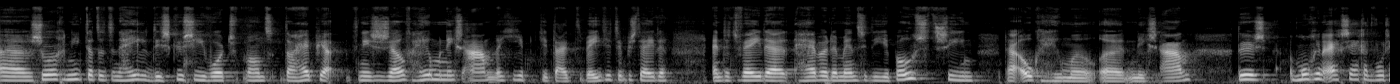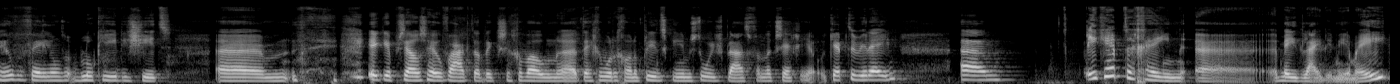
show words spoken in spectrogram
uh, zorg niet dat het een hele discussie wordt. Want daar heb je ten eerste zelf helemaal niks aan. Dat je, je tijd beter te besteden. En ten tweede hebben de mensen die je post zien daar ook helemaal uh, niks aan. Dus mocht je nou echt zeggen, het wordt heel vervelend, blokkeer die shit. Um, ik heb zelfs heel vaak dat ik ze gewoon uh, tegenwoordig gewoon een printscreen in mijn stories plaats. Van dat ik zeg, ik heb er weer één. Um, ik heb er geen uh, medelijden meer mee.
